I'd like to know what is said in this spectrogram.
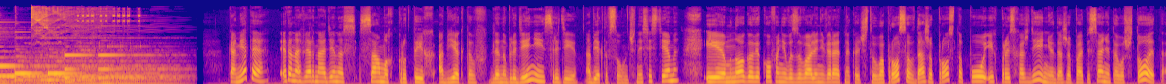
嗯。Кометы – это, наверное, один из самых крутых объектов для наблюдений среди объектов Солнечной системы. И много веков они вызывали невероятное количество вопросов, даже просто по их происхождению, даже по описанию того, что это.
